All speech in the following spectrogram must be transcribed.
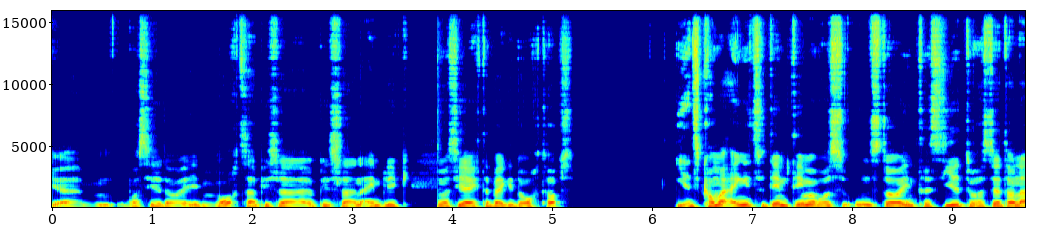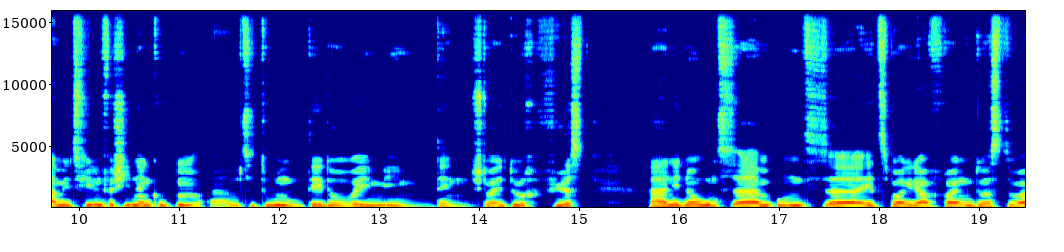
ähm, was ihr da eben macht, ein bisschen, ein bisschen ein Einblick, was ihr euch dabei gedacht habt. Jetzt kommen wir eigentlich zu dem Thema, was uns da interessiert. Du hast ja dann auch mit vielen verschiedenen Gruppen ähm, zu tun, die du in, in den Steuer durchführst. Äh, nicht nur uns. Ähm, und äh, jetzt mag ich dich auch fragen, du hast du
